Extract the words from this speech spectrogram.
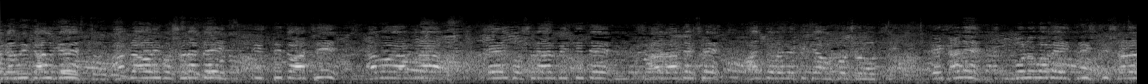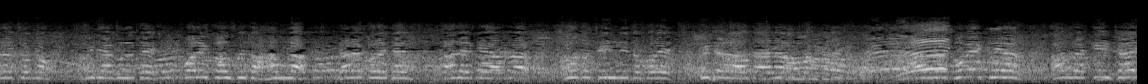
আগামীকালকে আমরা ওই ঘোষণাতেই স্থিত আছি এবং আমরা এই ঘোষণার ভিত্তিতে সারা দেশে আন্দোলনের দিকে অগ্রসর হচ্ছি। এখানে কোনোভাবে দৃষ্টি সরানোর জন্য মিডিয়াগুলোতে পরিকল্পিত হামলা যারা করেছেন, তাদেরকে আমরা দ্রুত চিহ্নিত করে বিচারের আওতায় আহ্বান করাই খুবই ক্লিয়ার আমরা কি চাই,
